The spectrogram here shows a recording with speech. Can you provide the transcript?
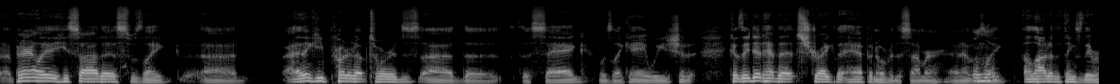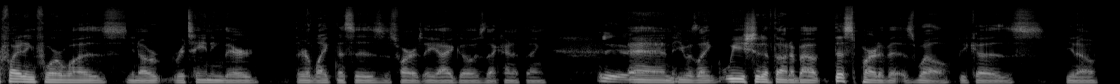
apparently he saw this was like, uh, I think he put it up towards uh, the the SAG was like, hey, we should because they did have that strike that happened over the summer, and it was Mhm. like a lot of the things they were fighting for was you know retaining their their likenesses as far as AI goes, that kind of thing. Yeah. And he was like, we should have thought about this part of it as well because you know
